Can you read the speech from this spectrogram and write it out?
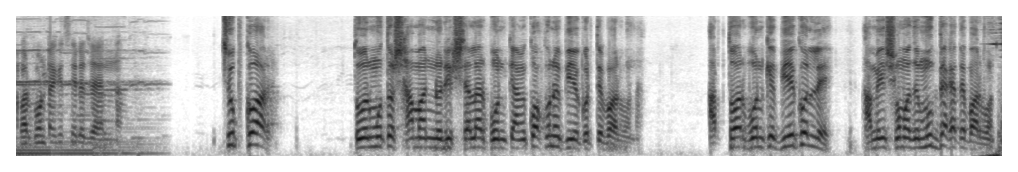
আমার বোনটাকে ছেড়ে যায় না। চুপ কর! তোর মতো সামান্য রিক্সালার বোনকে আমি কখনো বিয়ে করতে পারব না। আর তোর বোনকে বিয়ে করলে আমি এই সমাজে মুখ দেখাতে পারব না।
